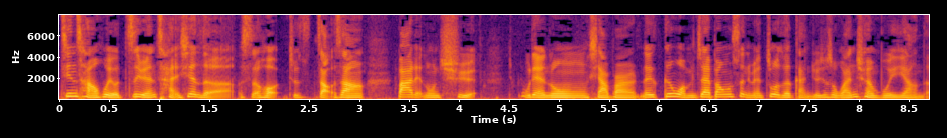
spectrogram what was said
经常会有资源产线的时候，就是早上八点钟去，五点钟下班，那跟我们在办公室里面坐着感觉就是完全不一样的。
